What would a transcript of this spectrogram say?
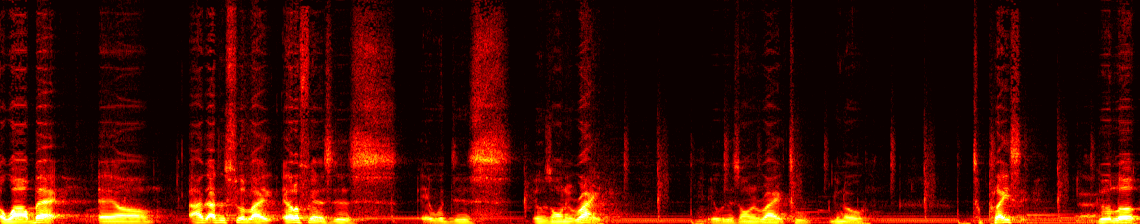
a while back, and um, I, I just feel like elephants just it was just, it was only right. It was just only right to, you know, to place it. Yeah. Good luck,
